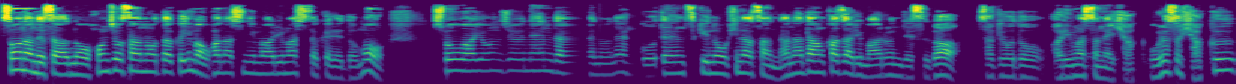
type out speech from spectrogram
そうなんです。あの、本庄さんのお宅、今お話にもありましたけれども、昭和40年代のね、5点付きのおひなさん7段飾りもあるんですが、先ほどありましたね、100およそ100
